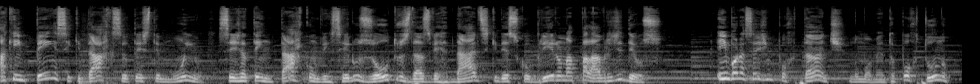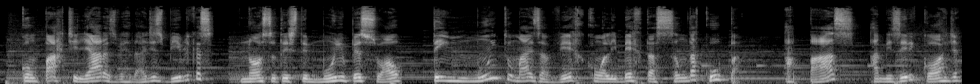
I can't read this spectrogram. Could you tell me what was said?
Há quem pense que dar seu testemunho seja tentar convencer os outros das verdades que descobriram na palavra de Deus. Embora seja importante, no momento oportuno, compartilhar as verdades bíblicas, nosso testemunho pessoal tem muito mais a ver com a libertação da culpa, a paz, a misericórdia,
